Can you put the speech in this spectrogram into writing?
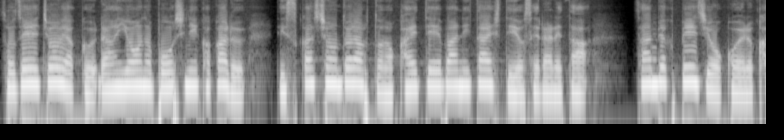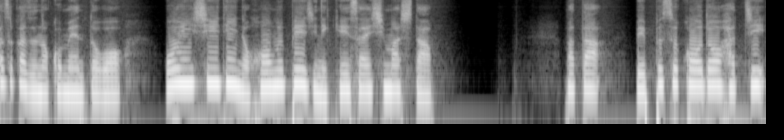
租税条約乱用の防止にかかるディスカッションドラフトの改訂版に対して寄せられた300ページを超える数々のコメントを OECD のホームページに掲載しました。また、ベップス行動8、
